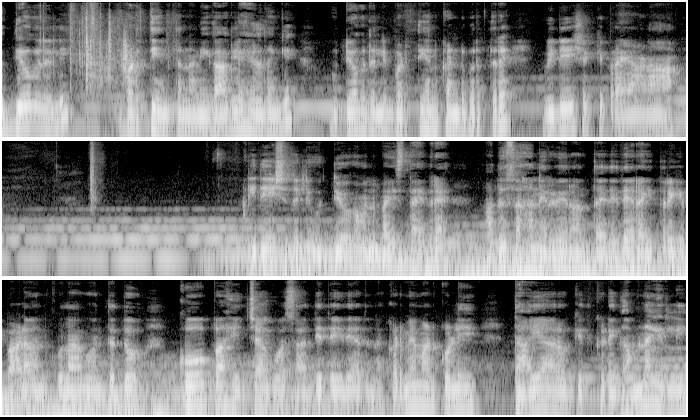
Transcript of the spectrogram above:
ಉದ್ಯೋಗದಲ್ಲಿ ಬಡ್ತಿ ಅಂತ ನಾನು ಈಗಾಗಲೇ ಹೇಳ್ದಂಗೆ ಉದ್ಯೋಗದಲ್ಲಿ ಬಡ್ತಿಯನ್ನು ಕಂಡು ಬರ್ತಾರೆ. ವಿದೇಶಕ್ಕೆ ಪ್ರಯಾಣ. ವಿದೇಶದಲ್ಲಿ ಉದ್ಯೋಗವನ್ನು ಬಯಸ್ತಾ ಇದ್ರೆ ಅದು ಸಹ ಇದೆ. ರೈತರಿಗೆ ಭಾಳ ಅನುಕೂಲ ಆಗುವಂಥದ್ದು. ಕೋಪ ಹೆಚ್ಚಾಗುವ ಸಾಧ್ಯತೆ ಇದೆ. ಅದನ್ನು ಕಡಿಮೆ ಮಾಡಿಕೊಳ್ಳಿ. ತಾಯಿ ಆರೋಗ್ಯದ ಕಡೆ ಗಮನ ಇರಲಿ.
